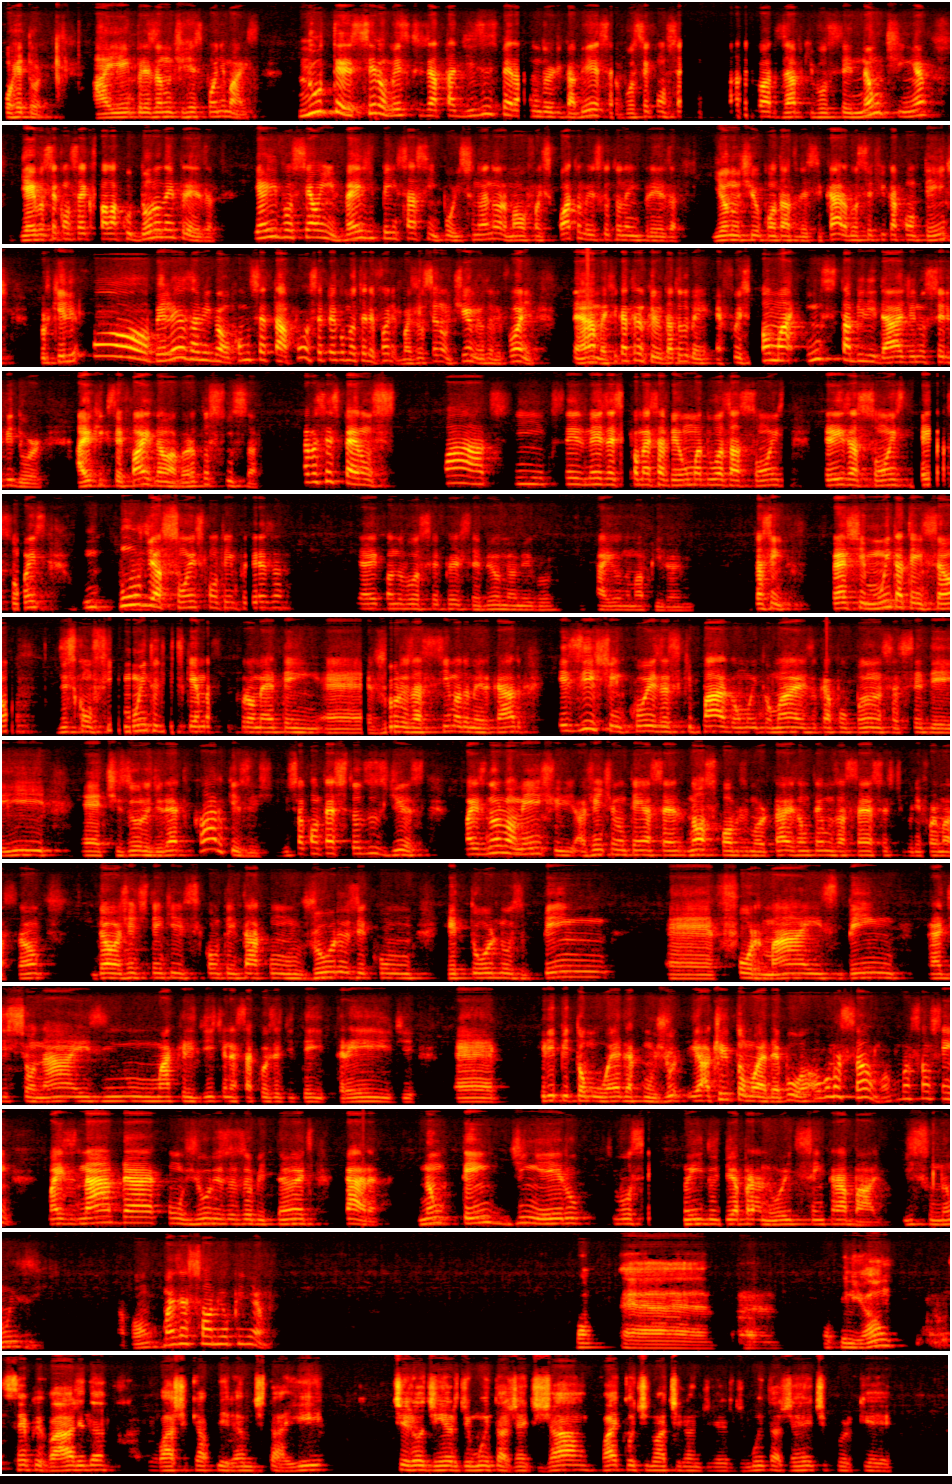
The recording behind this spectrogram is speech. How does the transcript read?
corretora. Aí a empresa não te responde mais. No terceiro mês que você já está desesperado com dor de cabeça, você consegue um contato de WhatsApp que você não tinha, e aí você consegue falar com o dono da empresa. E aí você, ao invés de pensar assim, pô, isso não é normal, faz quatro meses que eu estou na empresa e eu não tive o contato desse cara, você fica contente Porque ele, ô, oh, beleza, amigão, como você tá? Pô, você pegou meu telefone, mas você não tinha meu telefone? Não, mas fica tranquilo, tá tudo bem. É, foi só uma instabilidade no servidor. Aí o que, que você faz? Não, agora eu tô sussa. Aí você espera uns quatro, cinco, seis meses, aí você começa a ver uma, duas ações, três ações, dez ações, um pool de ações contra a empresa. E aí, quando você percebeu, meu amigo, caiu numa pirâmide. Então, assim, preste muita atenção, desconfie muito de esquemas que prometem é, juros acima do mercado. Existem coisas que pagam muito mais do que a poupança, CDI, é, Tesouro Direto? Claro que existe. Isso acontece todos os dias. Mas normalmente a gente não tem acesso, nós pobres mortais não temos acesso a esse tipo de informação. Então a gente tem que se contentar com juros e com retornos bem é, formais, bem tradicionais, e não acredite nessa coisa de day trade, é, criptomoeda com juros. A criptomoeda é boa? Algumas são, algumas são sim, mas nada com juros exorbitantes. Cara, não tem dinheiro que você ganhe do dia para a noite sem trabalho. Isso não existe, tá bom? Mas é só a minha opinião. Bom, é, é, opinião sempre válida. Eu acho que a pirâmide está aí, tirou dinheiro de muita gente já, vai continuar tirando dinheiro de muita gente, porque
